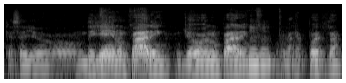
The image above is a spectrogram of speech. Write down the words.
qué sé yo, un DJ en un party, yo en un party, una respuesta,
